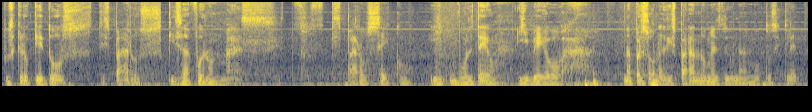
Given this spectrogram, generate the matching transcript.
pues creo que dos disparos, quizá fueron más, disparos seco, y volteo y veo a una persona disparándome desde una motocicleta.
